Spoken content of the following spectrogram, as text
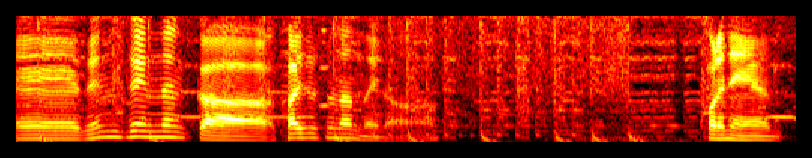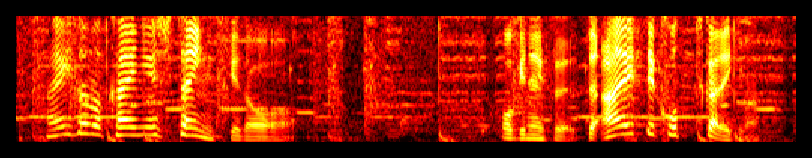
えー、全然なんか、解説なんないな。これね、サイドの介入したいんですけど、OK ナイス。で、あえてこっちから行きます。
